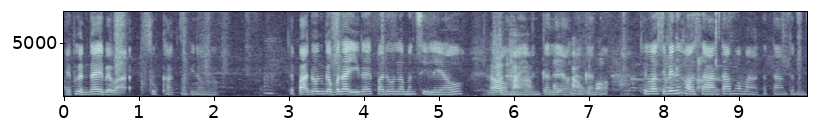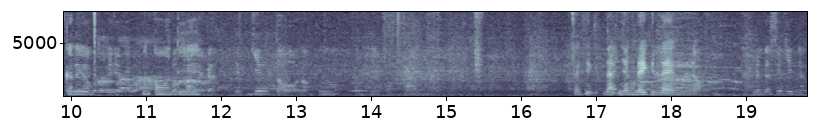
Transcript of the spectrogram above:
ให้เพิ่นได้แบบว่า สุกคักเนาะพี่น้องเนาะแต่ปลาโดนก็บ่ได้อีกได้ปลาโดนแล้วมันสิแล้วรอต่อใหม่ถามมันก็แล้วของคือกันเขาเนาะถึงว่าสิเป็นข้าวสารตามเข้ามาก็ตามแต่มันก็แล้ว มันอ่อนเด้เห็ดกินต่อเนาะพี่น้องบางทีบอกไปแต่สิได้ยังได้กินแรงอยู่เนาะเดี๋ยวจะสิกินหยัง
